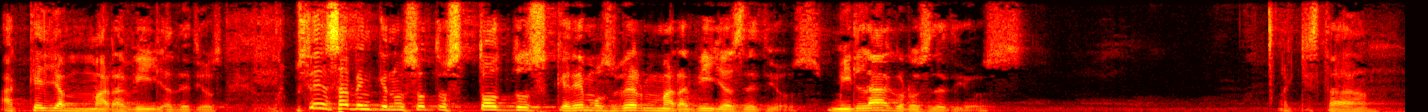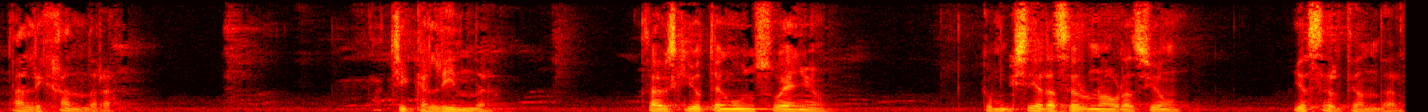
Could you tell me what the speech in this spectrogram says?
aquella maravilla de Dios. Ustedes saben que nosotros todos queremos ver maravillas de Dios, milagros de Dios. Aquí está Alejandra, la chica linda. Sabes que yo tengo un sueño, como quisiera hacer una oración y hacerte andar.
